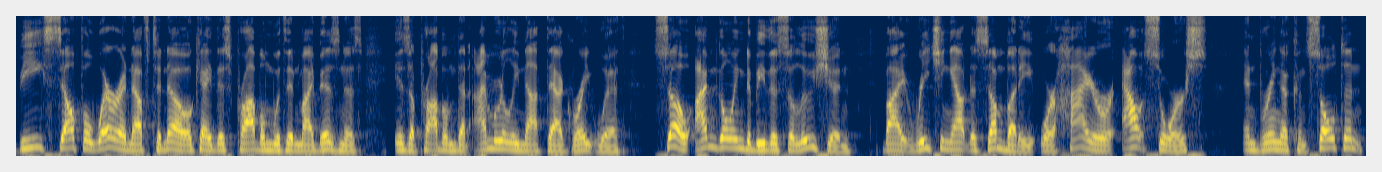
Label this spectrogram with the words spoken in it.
be self aware enough to know, okay, this problem within my business is a problem that I'm really not that great with. So I'm going to be the solution by reaching out to somebody or hire or outsource and bring a consultant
